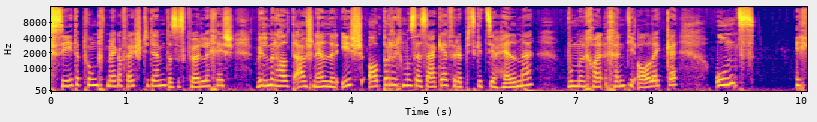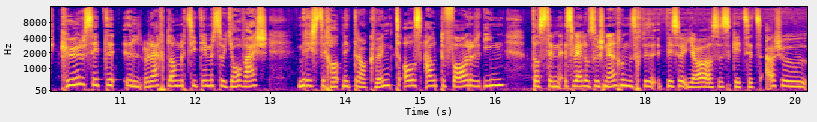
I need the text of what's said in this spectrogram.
sehe den Punkt mega fest in dem, dass es gefährlich ist, weil man halt auch schneller ist. Aber ich muss auch sagen, für etwas gibt es ja Helme, die man kann, könnte anlegen Und ich höre seit recht langer Zeit immer so, ja, weißt man ist sich halt nicht daran gewöhnt als Autofahrerin, dass dann das Velo so schnell kommt. Und ich bin so, ja, also es geht jetzt auch schon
